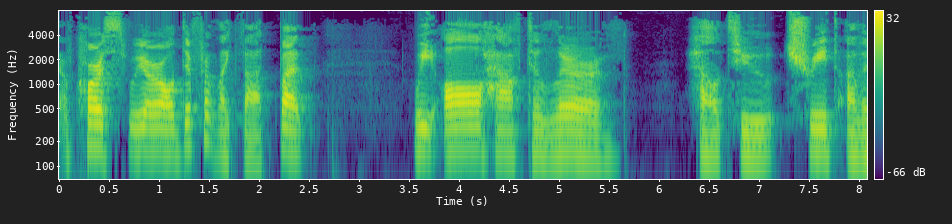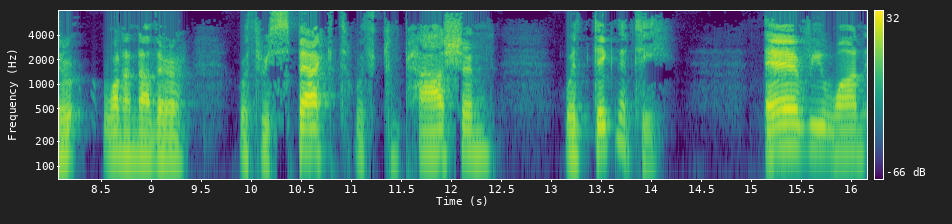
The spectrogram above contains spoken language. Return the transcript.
of course we are all different like that, but we all have to learn how to treat other, one another with respect, with compassion, with dignity. Everyone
